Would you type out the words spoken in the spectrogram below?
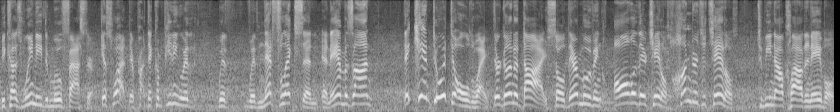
because we need to move faster. Guess what? They're, they're competing with, with, with Netflix and, and Amazon. They can't do it the old way. They're going to die. So they're moving all of their channels, hundreds of channels, to be now cloud enabled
